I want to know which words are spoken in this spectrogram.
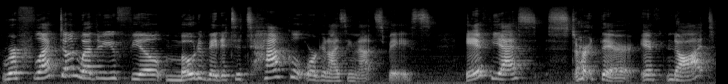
Reflect on whether you feel motivated to tackle organizing that space. If yes, start there. If not,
